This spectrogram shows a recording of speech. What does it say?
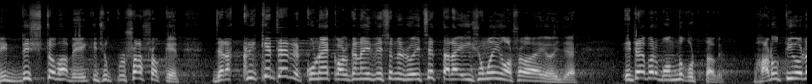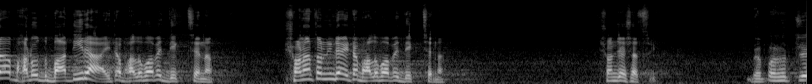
নির্দিষ্টভাবে কিছু প্রশাসকের, যারা ক্রিকেটের কোনো এক অর্গানাইজেশনে রয়েছে, তারা এই সময়ই অসহায় হয়ে যায়। এটা এবার বন্ধ করতে হবে। ভারতীয়রা, ভারতবাদীরা এটা ভালোভাবে দেখছে না। সনাতনীরা এটা ভালোভাবে দেখছে না। সঞ্জয় শাস্ত্রী। ব্যাপার হচ্ছে,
